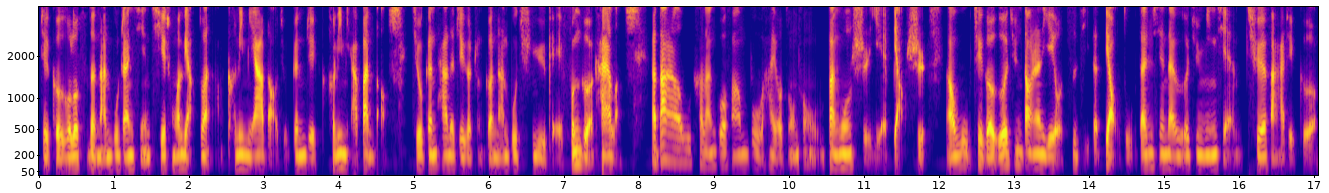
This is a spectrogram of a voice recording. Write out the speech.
这个俄罗斯的南部战线切成了两段啊，克里米亚岛就跟这个克里米亚半岛就跟它的这个整个南部区域给分隔开了。那当然，乌克兰国防部还有总统办公室也表示啊，乌这个俄军当然也有自己的调度，但是现在俄军明显缺乏这个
